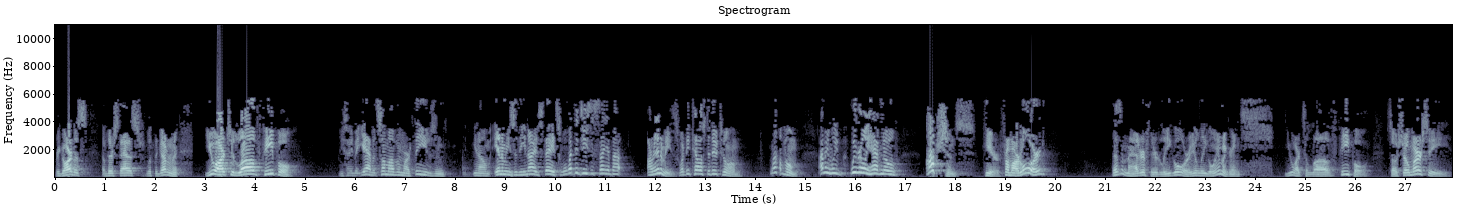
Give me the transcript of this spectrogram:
regardless of their status with the government. You are to love people. You say, but yeah, but some of them are thieves and, you know, enemies of the United States. Well, what did Jesus say about our enemies? What did he tell us to do to them? Love them. I mean, we, we really have no options here from our Lord. Doesn't matter if they're legal or illegal immigrants. You are to love people. So show mercy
